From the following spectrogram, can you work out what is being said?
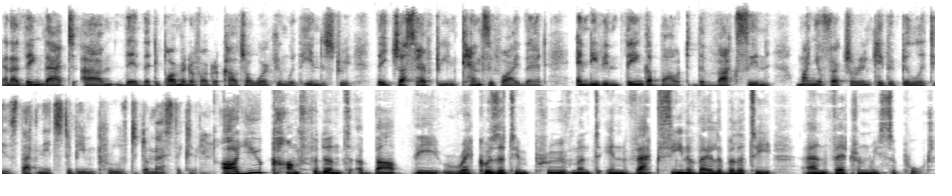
and I think that um, the the Department of Agriculture working with industry, they just have to intensify that and even think about the vaccine manufacturing capabilities that needs to be improved domestically. Are you confident about the requisite improvement in vaccine availability and veterinary support?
